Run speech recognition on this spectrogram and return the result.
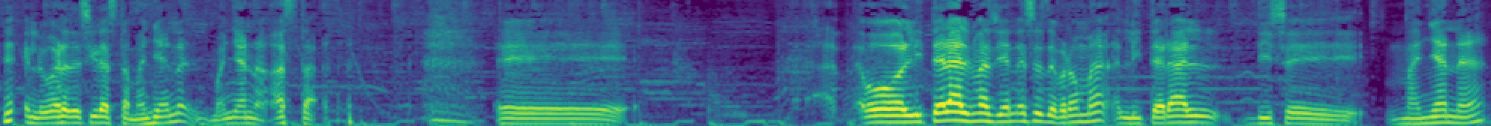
en lugar de decir hasta mañana, mañana, hasta. Eh, o literal, más bien, ese es de broma. Literal dice mañana,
